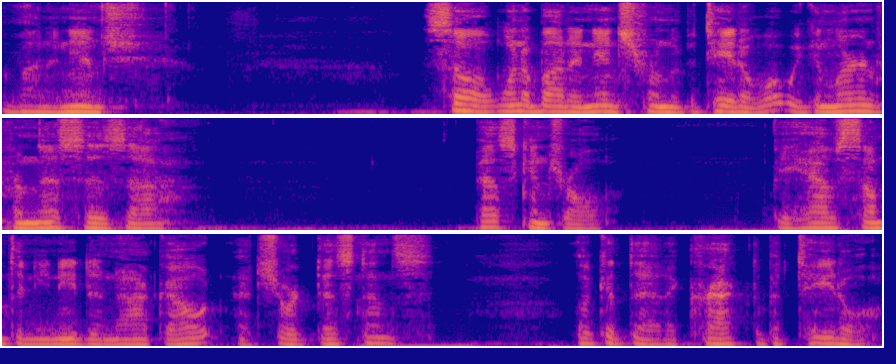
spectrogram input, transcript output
about an inch. So it went about an inch from the potato. What we can learn from this is uh, pest control. If you have something you need to knock out at short distance, look at that. It cracked the potato.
